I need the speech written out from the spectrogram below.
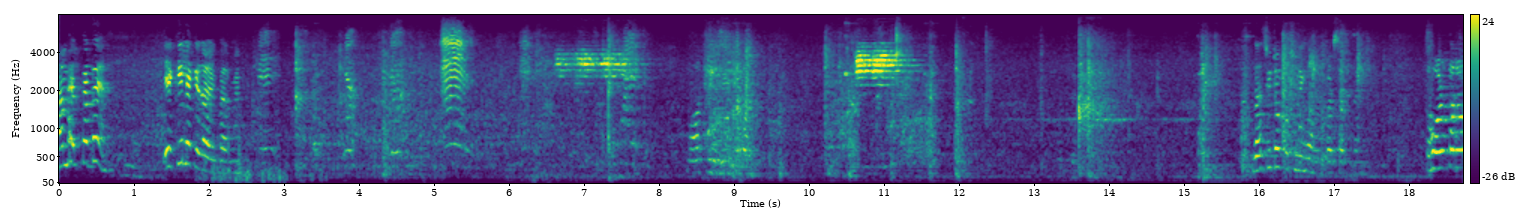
हम हेल्प कर दें? एक ही लेके जाओ एक बार में। बहुत ही घसीटो कुछ नहीं कर कर सकते। तो होल्ड करो।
